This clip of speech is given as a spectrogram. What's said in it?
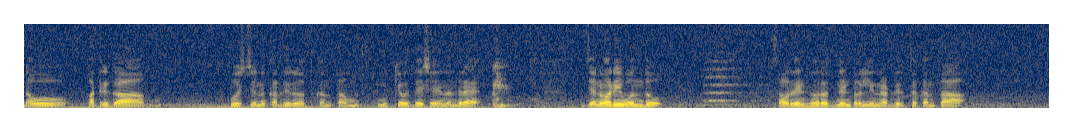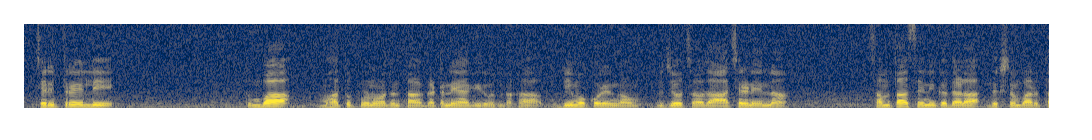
ನಾವು ಪತ್ರಿಕಾ ಗೋಷ್ಠಿಯನ್ನು ಕರೆದಿರೋದಕ್ಕಂಥ ಮುಖ್ಯ ಉದ್ದೇಶ ಏನಂದರೆ ಜನವರಿ ಒಂದು ಸಾವಿರದ ಎಂಟುನೂರ ಹದಿನೆಂಟರಲ್ಲಿ ನಡೆದಿರ್ತಕ್ಕಂಥ ಚರಿತ್ರೆಯಲ್ಲಿ ತುಂಬ ಮಹತ್ವಪೂರ್ಣವಾದಂಥ ಘಟನೆಯಾಗಿರುವಂತಹ ಭೀಮ ಕೋರೆಂಗಾಂ ವಿಜಯೋತ್ಸವದ ಆಚರಣೆಯನ್ನು ಸಮತಾ ಸೈನಿಕ ದಳ, ದಕ್ಷಿಣ ಭಾರತ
